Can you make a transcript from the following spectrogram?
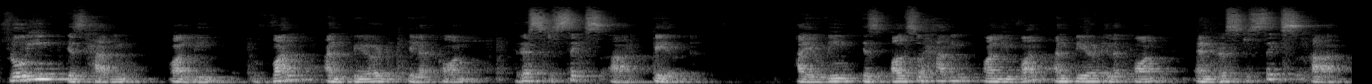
Fluorine is having only one unpaired electron rest 6 are paired. Iodine is also having only one unpaired electron and rest 6 are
